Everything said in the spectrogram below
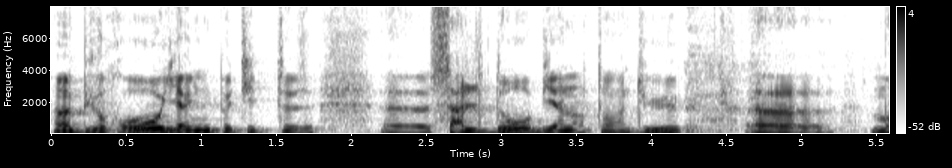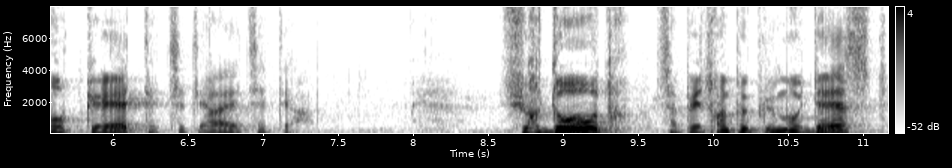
un bureau, il y a une petite euh, salle d'eau, bien entendu, euh, moquette, etc., etc. Sur d'autres, ça peut être un peu plus modeste.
